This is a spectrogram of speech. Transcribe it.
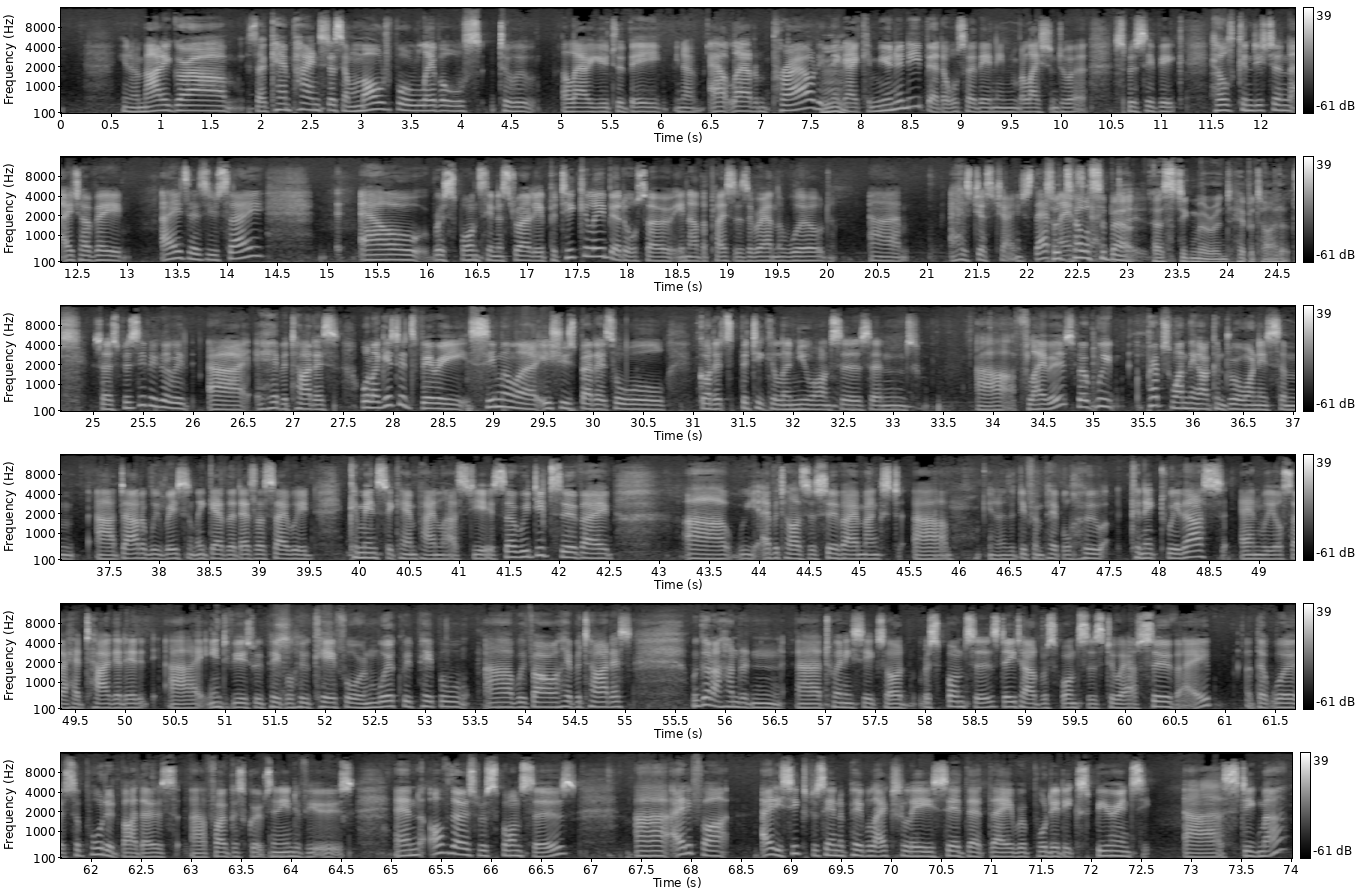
you know, Mardi Gras. So campaigns just on multiple levels to allow you to be, you know, out loud and proud in the gay community, but also then in relation to a specific health condition, HIV. AIDS, as you say, our response in Australia, particularly, but also in other places around the world, um, has just changed that. So, tell us about uh, stigma and hepatitis. So specifically with uh, hepatitis, well, I guess it's very similar issues, but it's all got its particular nuances and uh, flavours. But we perhaps one thing I can draw on is some uh, data we recently gathered. As I say, we commenced a campaign last year, so we did survey. Uh, we advertised a survey amongst uh, you know the different people who connect with us, and we also had targeted uh, interviews with people who care for and work with people uh, with viral hepatitis. We got 126 odd responses, detailed responses to our survey that were supported by those uh, focus groups and interviews, and of those responses, uh, 85. 86% of people actually said that they reported experience uh, stigma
